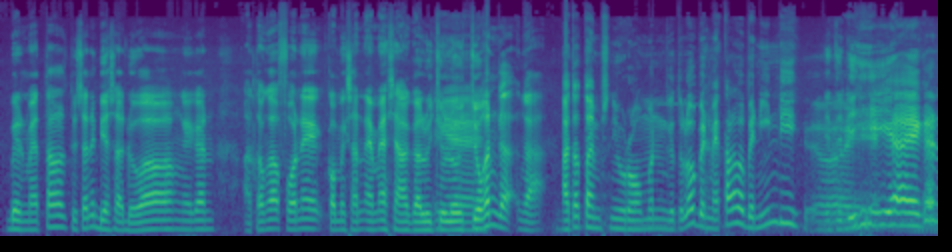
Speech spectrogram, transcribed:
band metal tulisannya biasa doang ya kan atau enggak fontnya komiksan MS yang agak lucu-lucu Iya. kan enggak enggak Atau Times New Roman gitu loh band metal apa band indie? itu Oh, dia ya kan.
